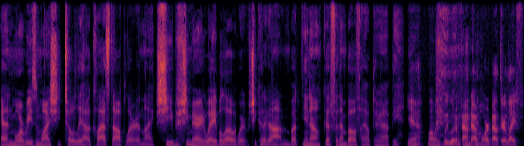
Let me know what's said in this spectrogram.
and more reason why she totally outclassed Doppler and like she she married way below where she could have gotten. But you know, good for them both. I hope they're happy. Yeah. Well, we, we would have found out more about their life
